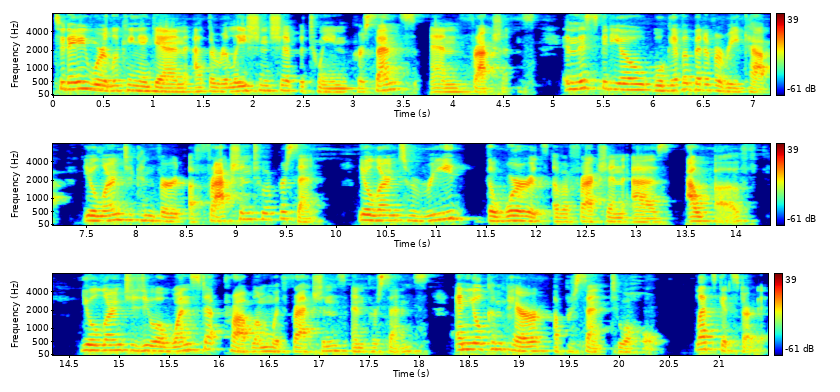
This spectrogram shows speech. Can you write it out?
Today we're looking again at the relationship between percents and fractions. In this video, we'll give a bit of a recap. You'll learn to convert a fraction to a percent. You'll learn to read the words of a fraction as out of. You'll learn to do a one-step problem with fractions and percents, and you'll compare a percent to a whole. Let's get started.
